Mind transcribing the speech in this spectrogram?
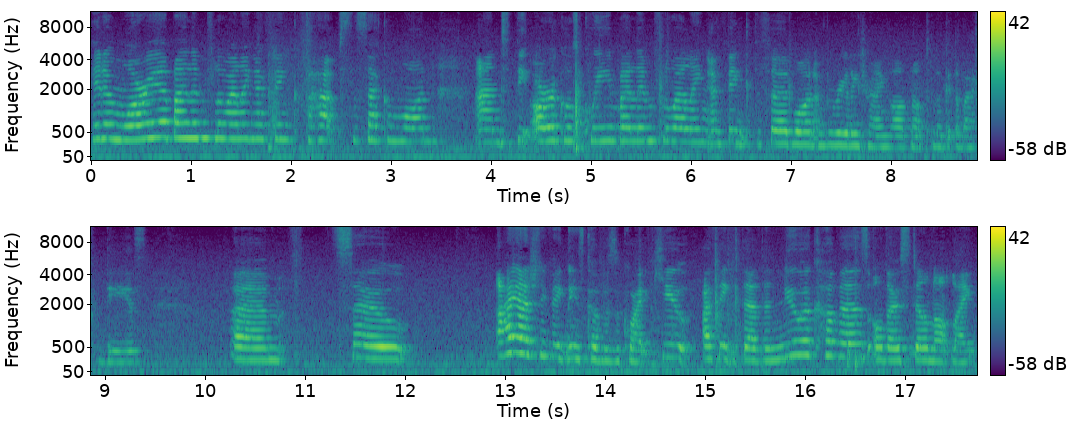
Hidden Warrior by Lynn Flewelling, I think, perhaps the second one. And The Oracle's Queen by Lynn Flewelling, I think the third one. I'm really trying hard not to look at the back of these. Um, so I actually think these covers are quite cute. I think they're the newer covers, although still not like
